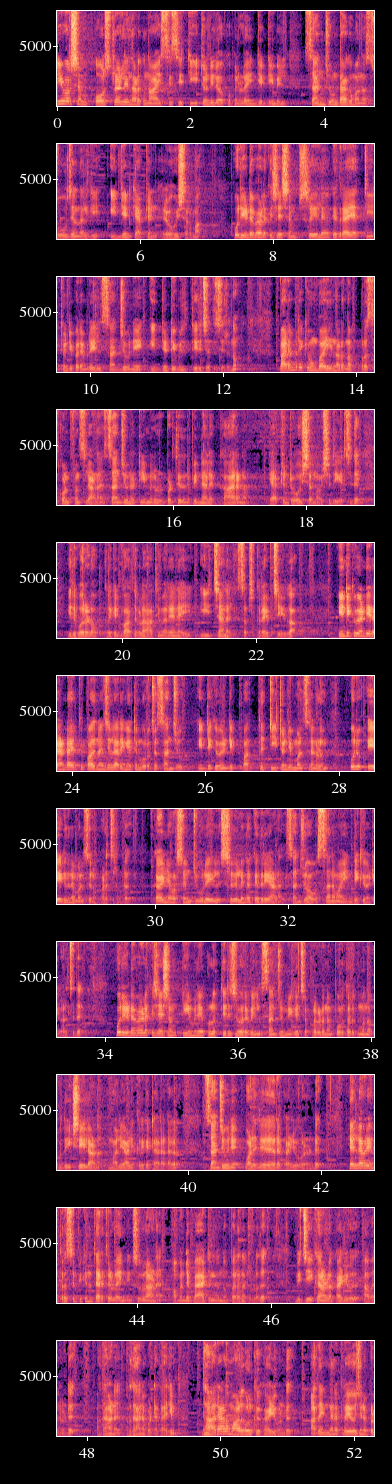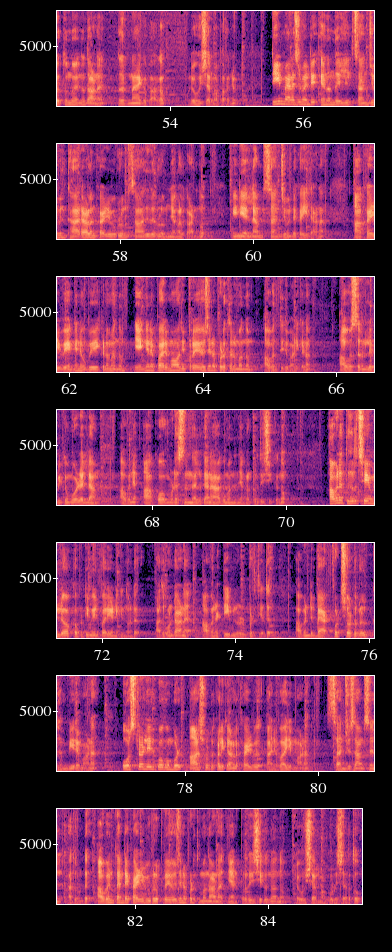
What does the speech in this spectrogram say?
ഈ വർഷം ഓസ്ട്രേലിയയിൽ നടക്കുന്ന I C C T twenty ലോകകപ്പിനുള്ള Indian ടീമിൽ സഞ്ജു ഉണ്ടാകുമെന്ന സൂചന നൽകി ഇന്ത്യൻ ക്യാപ്റ്റൻ രോഹിത് ശർമ്മ. ഒരു ഇടവേളയ്ക്ക് ശേഷം ശ്രീലങ്കയ്ക്കെതിരായ ടി ട്വന്റി പരമ്പരയിൽ സഞ്ജുവിനെ ഇന്ത്യൻ ടീമിൽ തിരിച്ചെത്തിച്ചിരുന്നു. പരമ്പരയ്ക്ക് മുമ്പായി നടന്ന പ്രസ് കോൺഫറൻസിലാണ് സഞ്ജുവിനെ ടീമിൽ ഉൾപ്പെടുത്തിയതിന് പിന്നാലെ കാരണം ക്യാപ്റ്റൻ രോഹിത് ശർമ്മ വിശദീകരിച്ചത്. ഇതുപോലുള്ള ക്രിക്കറ്റ് വാർത്തകൾ ആദ്യം അറിയാനായി ഈ ചാനൽ സബ്സ്ക്രൈബ് ചെയ്യുക. ഇന്ത്യയ്ക്ക് വേണ്ടി രണ്ടായിരത്തി പതിനഞ്ചിൽ അരങ്ങേറ്റം കുറിച്ച സഞ്ജു ഇന്ത്യയ്ക്ക് വേണ്ടി പത്ത് ടി മത്സരങ്ങളും ഒരു ഏകദിന മത്സരവും കളിച്ചിട്ടുണ്ട്. കഴിഞ്ഞ വർഷം ജൂലൈയിൽ ശ്രീലങ്കയ്ക്കെതിരെയാണ് സഞ്ജു അവസാനമായി ഇന്ത്യയ്ക്ക് വേണ്ടി കളിച്ചത്. ഒരു ഇടവേളയ്ക്ക് ശേഷം ടീമിലേക്കുള്ള തിരിച്ചുവരവിൽ സഞ്ജു മികച്ച പ്രകടനം പുറത്തെടുക്കുമെന്ന പ്രതീക്ഷയിലാണ് മലയാളി ക്രിക്കറ്റ് ആരാധകർ. സഞ്ജുവിന് വളരെയേറെ കഴിവുകളുണ്ട്. എല്ലാവരെയും ത്രസിപ്പിക്കുന്ന തരത്തിലുള്ള ഇന്നിങ്സുകളാണ് അവന്റെ ബാറ്റിൽ നിന്നും പിറന്നിട്ടുള്ളത്. വിജയിക്കാനുള്ള കഴിവ് അവനുണ്ട്. അതാണ് പ്രധാനപ്പെട്ട കാര്യം. ധാരാളം ആളുകൾക്ക് കഴിവുണ്ട്. അതെങ്ങനെ പ്രയോജനപ്പെടുത്തുന്നു എന്നതാണ് നിർണായക ഭാഗം. രോഹിത് ശർമ്മ പറഞ്ഞു. ടീം മാനേജ്മെന്റ് എന്ന നിലയിൽ സഞ്ജുവിൽ ധാരാളം കഴിവുകളും സാധ്യതകളും ഞങ്ങൾ കാണുന്നു. ഇനിയെല്ലാം സഞ്ജുവിന്റെ കയ്യിലാണ്. ആ കഴിവ് എങ്ങനെ ഉപയോഗിക്കണമെന്നും എങ്ങനെ പരമാവധി പ്രയോജനപ്പെടുത്തണമെന്നും അവൻ തീരുമാനിക്കണം. അവസരം ലഭിക്കുമ്പോഴെല്ലാം അവന് ആ കോൺഫിഡൻസ് നൽകാനാകുമെന്ന് ഞങ്ങൾ പ്രതീക്ഷിക്കുന്നു. അവനെ തീർച്ചയായും ലോക്കപ്പ് ടീമിൽ പരിഗണിക്കുന്നുണ്ട്. അതുകൊണ്ടാണ് അവനെ ടീമിൽ ഉൾപ്പെടുത്തിയത്. അവന്റെ ബാക്ക് ഫുട്ട് ഷോട്ടുകൾ ഗംഭീരമാണ്. ഓസ്ട്രേലിയയിൽ പോകുമ്പോൾ ആ ഷോട്ട് കളിക്കാനുള്ള കഴിവ് അനിവാര്യമാണ്. സഞ്ജു സാംസണിൽ അതുണ്ട്. അവൻ തന്റെ കഴിവുകൾ പ്രയോജനപ്പെടുത്തുമെന്നാണ് ഞാൻ പ്രതീക്ഷിക്കുന്നതെന്നും രോഹിത് ശർമ്മ കൂടിച്ചേർത്തു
